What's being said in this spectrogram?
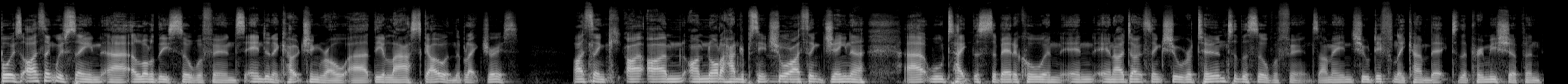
boys, I think we've seen uh, a lot of these silver ferns and in a coaching role uh, their last go in the black dress. I think I, am I'm, I'm not 100% sure. I think Gina uh, will take the sabbatical and, and, and I don't think she'll return to the Silver Ferns. I mean, she'll definitely come back to the Premiership in,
